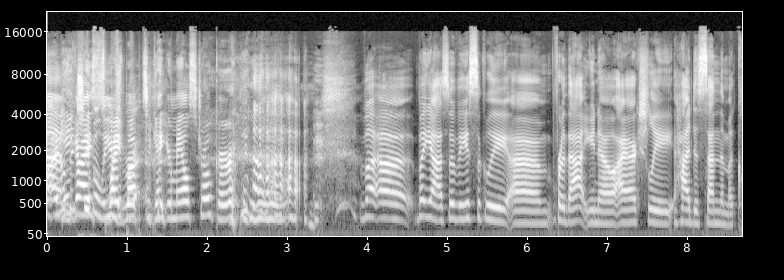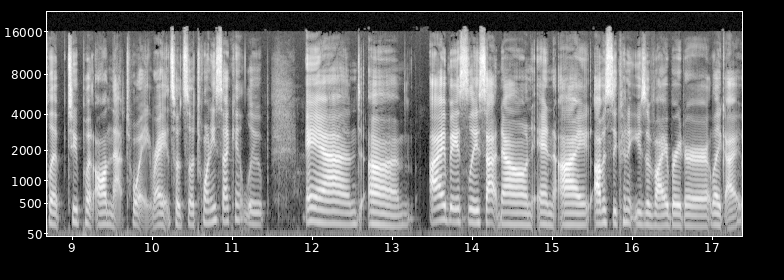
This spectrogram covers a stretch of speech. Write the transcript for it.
I don't Hey think she guys, believes swipe up to get your male stroker. but uh but yeah so basically um for that you know i actually had to send them a clip to put on that toy right so it's a 20 second loop and um i basically sat down and i obviously couldn't use a vibrator like i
